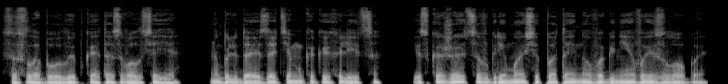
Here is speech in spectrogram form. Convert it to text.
Со слабой улыбкой отозвался я, наблюдая за тем, как их лица искажаются в гримасе потайного гнева и злобы.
